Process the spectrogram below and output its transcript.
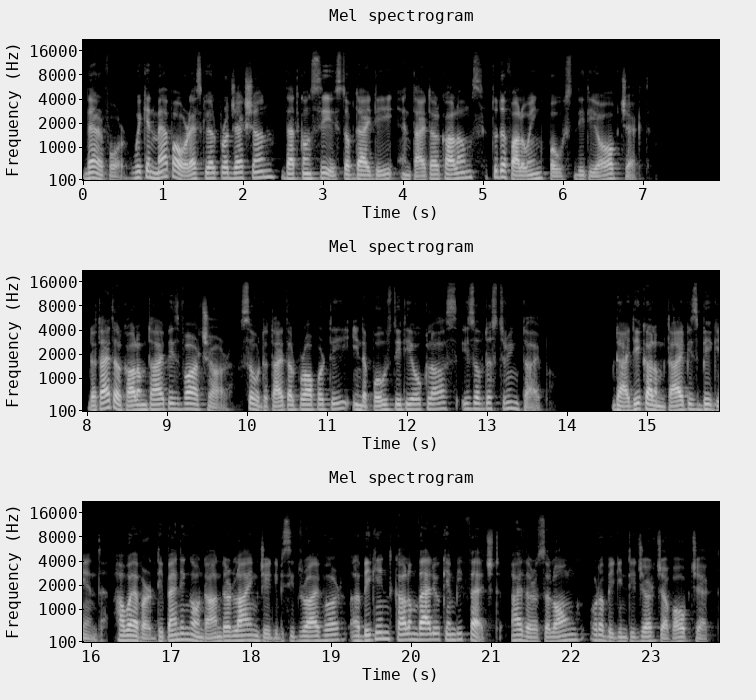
Therefore, we can map our SQL projection that consists of the ID and title columns to the following post-DTO object. The title column type is varchar, so the title property in the post-DTO class is of the string type. The ID column type is BigInt. However, depending on the underlying JDBC driver, a BigInt column value can be fetched either as a long or a big integer Java object.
